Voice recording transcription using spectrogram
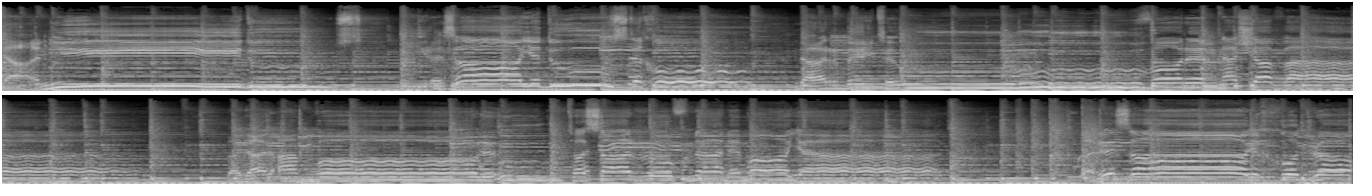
یعنی دوست بی رضای دوست خود در بیت او وارد نشود و در اموال او تصرف ننماید و رضای خود را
